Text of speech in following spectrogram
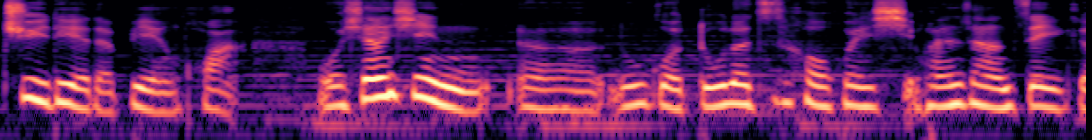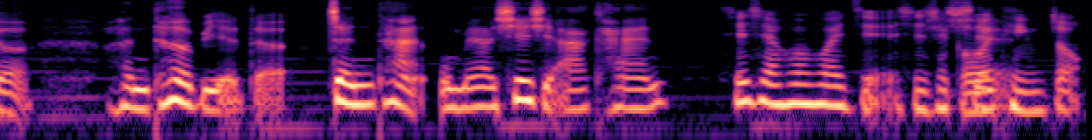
剧烈的变化。我相信，呃，如果读了之后会喜欢上这个很特别的侦探。我们要谢谢阿堪，谢谢慧慧姐，谢谢各位听众。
